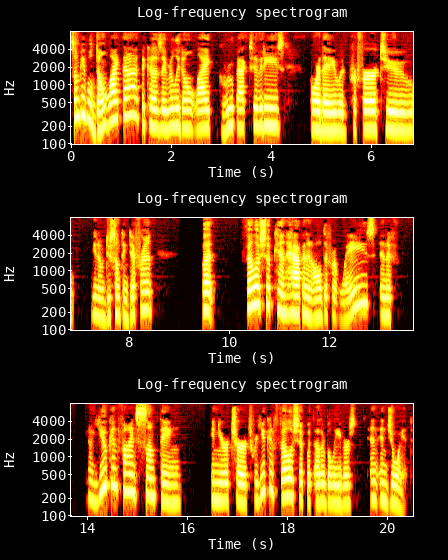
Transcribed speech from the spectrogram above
Some people don't like that because they really don't like group activities or they would prefer to, you know, do something different. But fellowship can happen in all different ways and if you know you can find something in your church where you can fellowship with other believers and enjoy it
